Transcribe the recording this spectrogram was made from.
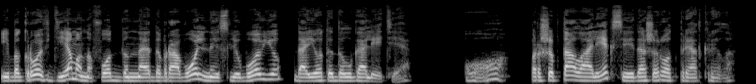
ибо кровь демонов, отданная добровольно и с любовью, дает и долголетие. О, прошептала Алексия и даже рот приоткрыла.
